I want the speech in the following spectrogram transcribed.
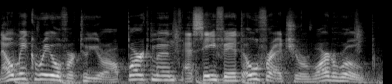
Now make your way over to your apartment and save it over at your wardrobe.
